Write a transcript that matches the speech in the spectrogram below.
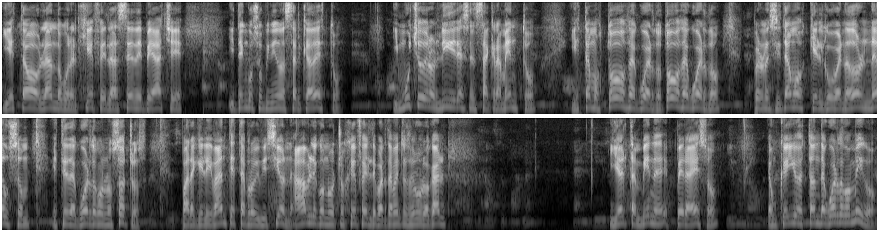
y he estado hablando con el jefe de la CDPH y tengo su opinión acerca de esto y muchos de los líderes en Sacramento, y estamos todos de acuerdo, todos de acuerdo, pero necesitamos que el gobernador Newsom esté de acuerdo con nosotros para que levante esta prohibición, hable con nuestro jefe del Departamento de Salud Local, y él también espera eso, aunque ellos están de acuerdo conmigo,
